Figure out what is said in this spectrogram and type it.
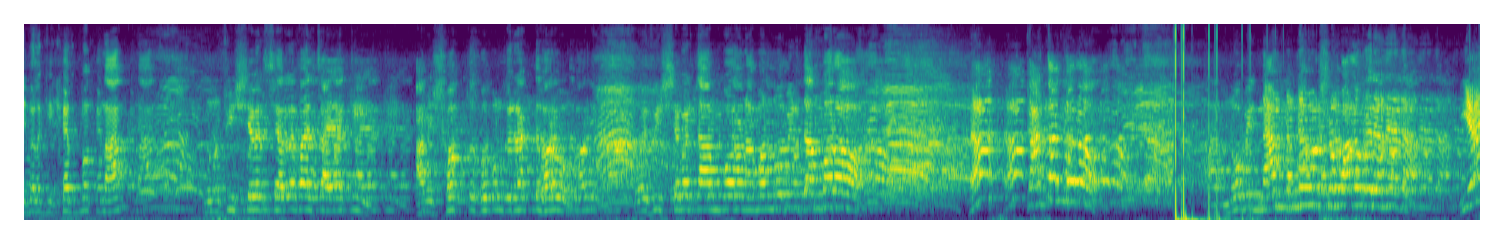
এগুলো কি খেদমত না? কোন ফিসেবের চেহারা ভাই চায়া কি আমি সত্য গোপন করে রাখতে পারব? ওই ফিসেবের দাম বড় না আমার নবীর দাম বড়। হ্যাঁ? কার দাম বড়? আর নবীর নামটা নেওয়ার সময় ভালো করে নেয় না। ইয়া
